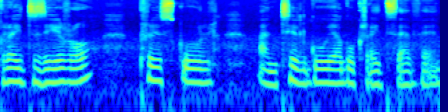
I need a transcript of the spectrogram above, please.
grade 0 preschool until kuya ku grade 7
